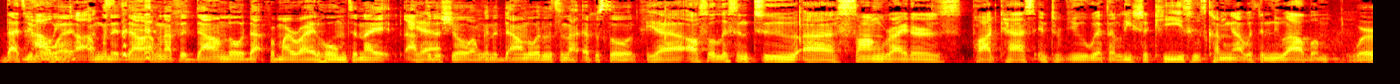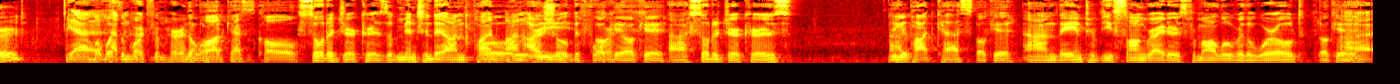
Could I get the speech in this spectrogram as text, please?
That's You how know he what? talks. I'm gonna down. I'm gonna have to download that for my ride home tonight after Yeah. the show. I'm gonna download and listen to that episode. Yeah. Also, listen to uh, Songwriters podcast interview with Alicia Keys, who's coming out with a new album. Word. Yeah, But what's haven't the heard from her The podcast is called. Soda Jerkers. I've mentioned it on pod, on our show before. Okay, okay. Uh, Soda Jerkers. Uh, You get- podcast. Okay. Um, they interview songwriters from all over the world. Okay. Uh,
